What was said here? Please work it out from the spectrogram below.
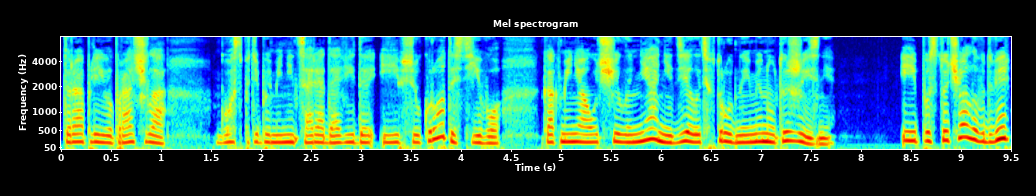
торопливо прочла «Господи, помяни царя Давида и всю кротость его, как меня учила няня делать в трудные минуты жизни», и постучала в дверь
